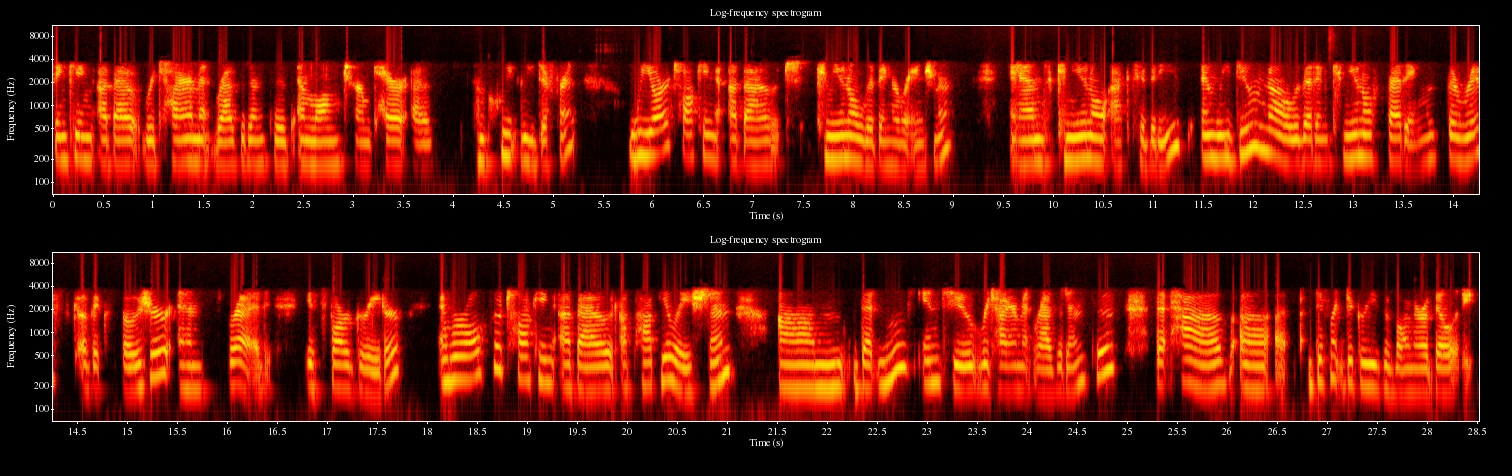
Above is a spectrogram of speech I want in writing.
thinking about retirement residences and long term care as completely different. We are talking about communal living arrangements and communal activities. And we do know that in communal settings, the risk of exposure and spread is far greater. And we're also talking about a population um, that move into retirement residences that have uh, different degrees of vulnerability.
